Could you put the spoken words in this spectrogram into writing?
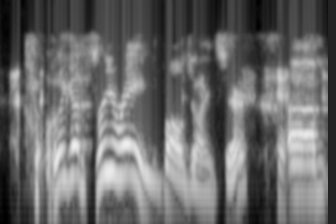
we got free range ball joints here. Um,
